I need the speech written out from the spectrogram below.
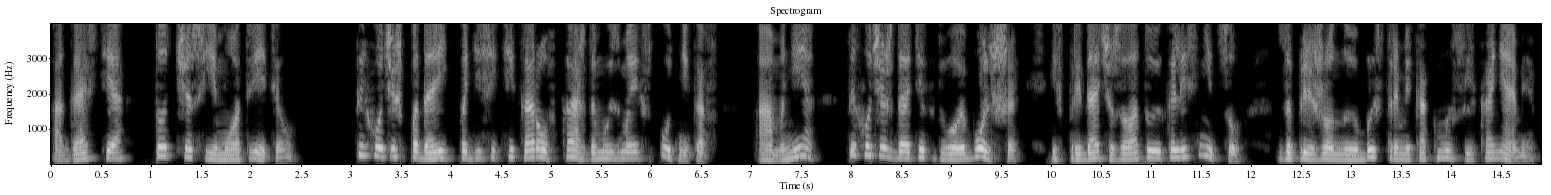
Агастия тотчас ему ответил, «Ты хочешь подарить по десяти коров каждому из моих спутников, а мне ты хочешь дать их вдвое больше и в придачу золотую колесницу, запряженную быстрыми, как мысль, конями.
